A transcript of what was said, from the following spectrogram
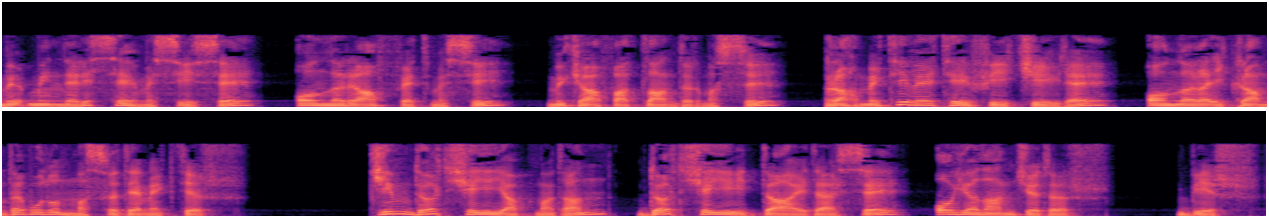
müminleri sevmesi ise onları affetmesi, mükafatlandırması, rahmeti ve tevfikiyle onlara ikramda bulunması demektir. Kim dört şeyi yapmadan dört şeyi iddia ederse o yalancıdır. 1.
